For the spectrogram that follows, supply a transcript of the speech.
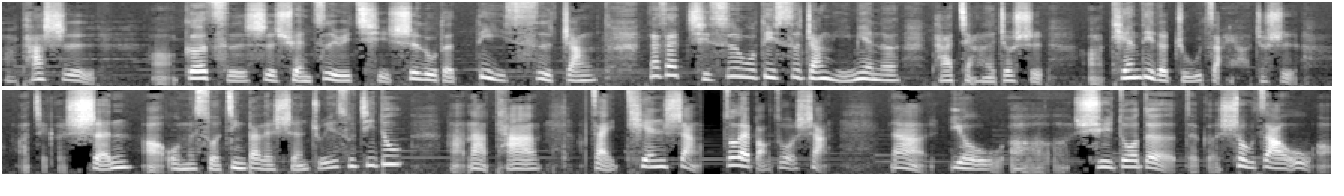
啊、呃，它是。啊，歌词是选自于启示录的第四章。那在启示录第四章里面呢，它讲的就是啊，天地的主宰啊，就是啊，这个神啊，我们所敬拜的神主耶稣基督啊。那他在天上坐在宝座上。那有呃许多的这个受造物哦，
